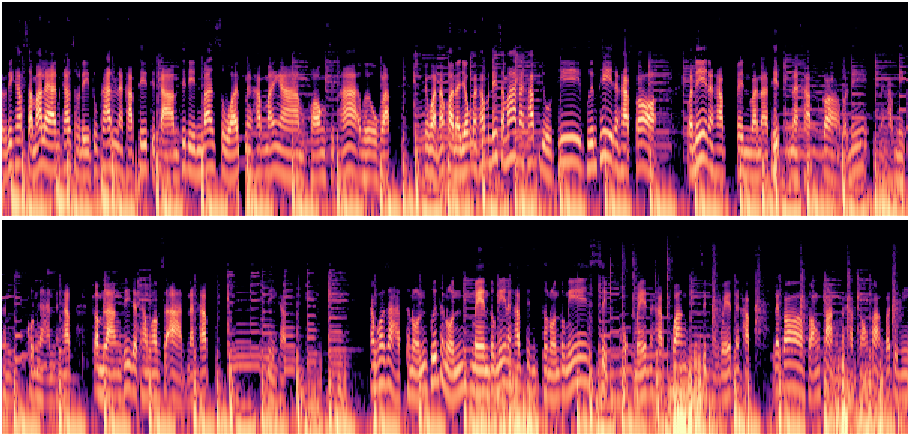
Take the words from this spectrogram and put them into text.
สวัสดีครับสามารถแลนด์ครับสวัสดีทุกท่านนะครับที่ติดตามที่ดินบ้านสวนนะครับไม้งามคลอง 15อำเภออกลักจังหวัดนครนายกนะครับ วันนี้สามารถนะครับอยู่ที่พื้นที่นะครับก็วันนี้นะครับเป็นวันอาทิตย์นะครับ ก็วันนี้นะครับมีคนคนงานนะครับกำลังที่จะทำความสะอาดนะครับนี่ครับทำความสะอาดถนนพื้นถนนเมนตรงนี้นะครับถนนตรงนี้ 16 เมตรนะครับกว้าง 16 เมตรนะครับแล้วก็สองฝั่งนะครับสองฝั่งก็จะมี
